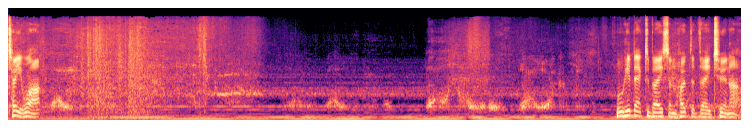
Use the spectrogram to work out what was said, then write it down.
Tell you what. We'll head back to base and hope that they turn up.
